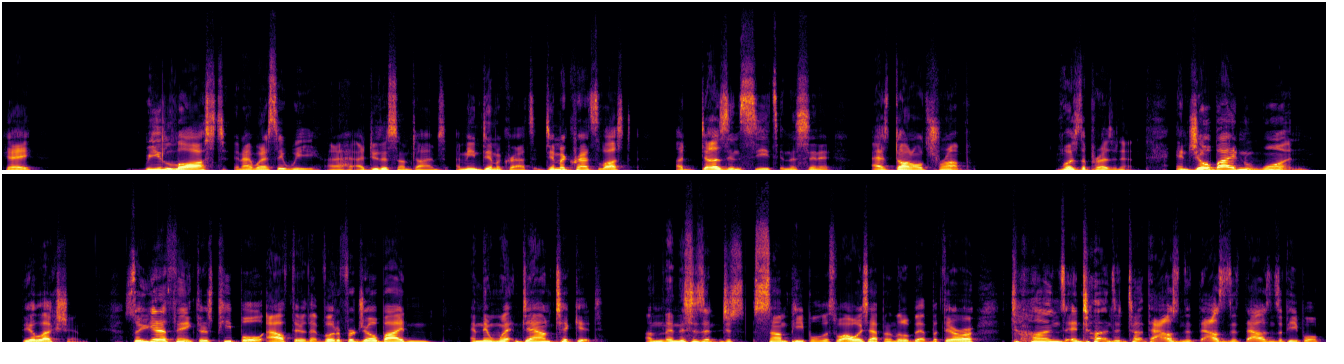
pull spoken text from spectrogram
Okay. We lost, and I, when I say we, I, I do this sometimes, I mean Democrats. Democrats lost a dozen seats in the Senate as Donald Trump was the president. And Joe Biden won the election. So you got to think there's people out there that voted for Joe Biden and then went down ticket. Um, and this isn't just some people. This will always happen a little bit, but there are tons and tons and t- thousands and thousands and thousands of people,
